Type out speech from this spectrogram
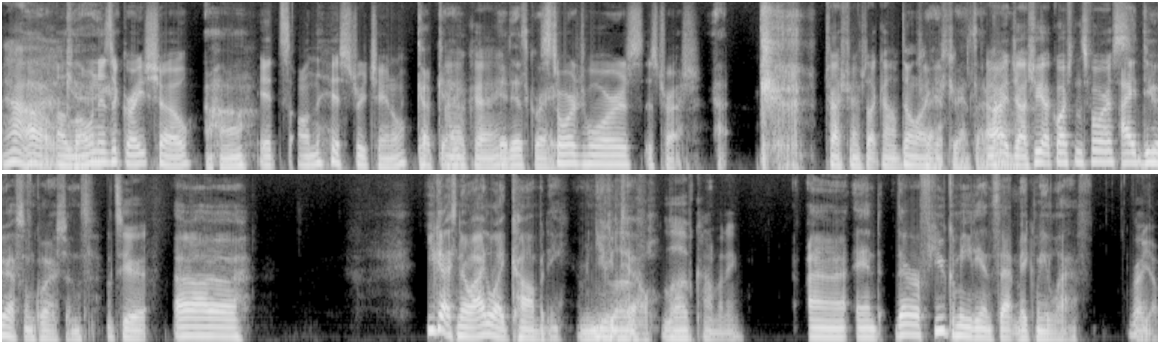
ah, Okay. Alone is a great show. Uh huh. It's on the History Channel. Okay. Okay. It is great. Storage Wars is trash. trashtramps.com. Don't like Trash it. trans- All right, Josh, you got questions for us? I do have some questions. Let's hear it. Uh, you guys know I like comedy. I mean, you, can love, tell. Love comedy. Uh, and there are a few comedians that make me laugh. Right. Yeah.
